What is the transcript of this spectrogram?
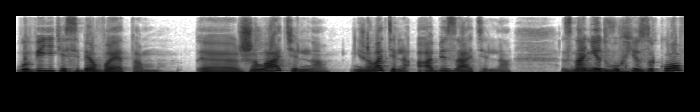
вы видите себя в этом, э, желательно, не желательно, а обязательно знание двух языков,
